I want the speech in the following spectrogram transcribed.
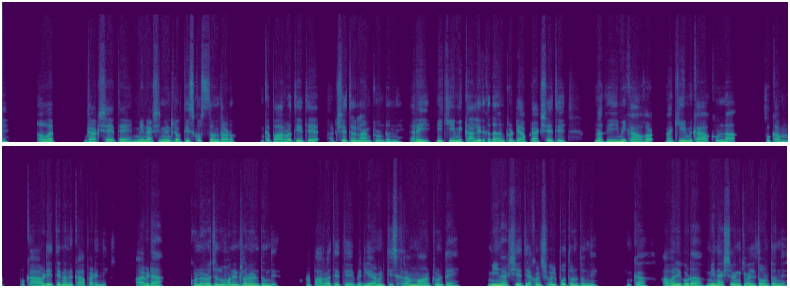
అవర్ ఇంకా అక్షయ్ అయితే మీనాక్షిని ఇంట్లోకి తీసుకొస్తుంటాడు ఇంకా పార్వతి అయితే అక్షయ్తో ఇలా ఉంటుంది. అరే నీకేమీ కాలేదు కదా అంటుంటే అప్పుడు అక్షయ్ అయితే నాకు ఏమీ కావ నాకేమి కాకుండా ఒక ఒక ఆవిడ అయితే నన్ను కాపాడింది. ఆవిడ కొన్ని రోజులు మన ఇంట్లోనే ఉంటుంది. అప్పుడు పార్వతి అయితే వెళ్ళి ఆమెను తీసుకురమ్మా అంటుంటే మీనాక్షి అయితే అక్కడి నుంచి వెళ్ళిపోతూ ఉంటుంది. ఇంకా అవని కూడా మీనాక్షి వెనక్కి వెళ్తూ ఉంటుంది.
